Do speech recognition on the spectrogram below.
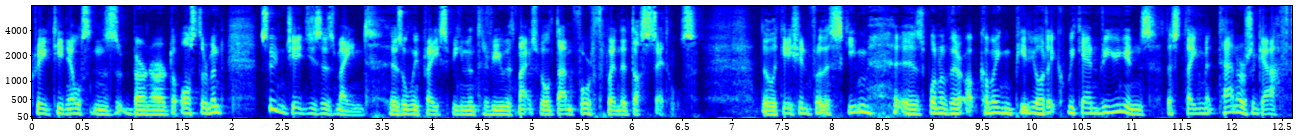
Craig T. Nelson's Bernard Osterman, soon changes his mind, his only price being an interview with Maxwell Danforth when the dust settles. The location for this scheme is one of their upcoming periodic weekend reunions, this time at Tanner's Gaff,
